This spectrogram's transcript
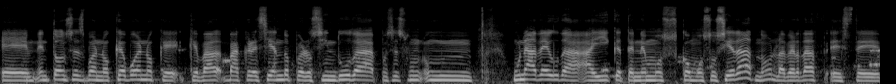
Eh, entonces, bueno, qué bueno que, va, va, creciendo, pero sin duda, pues es un, una deuda ahí que tenemos como sociedad, ¿no? La verdad, este,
